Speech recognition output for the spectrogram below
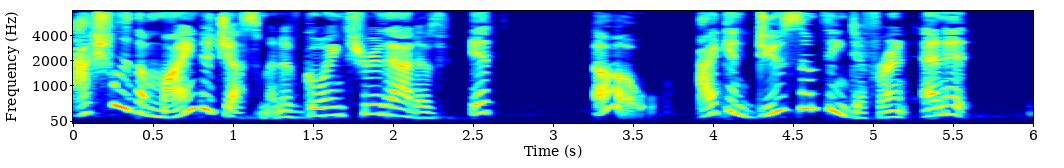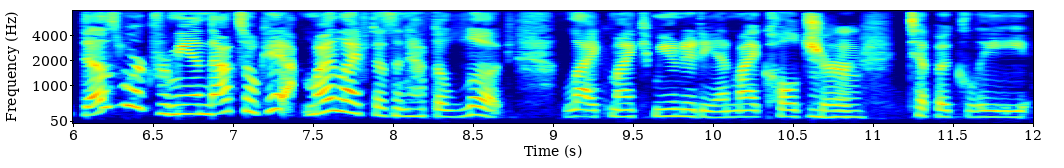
actually the mind adjustment of going through that of it, oh, I can do something different and it does work for me and that's okay. My life doesn't have to look like my community and my culture mm-hmm. typically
